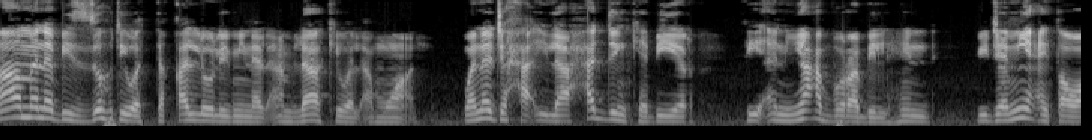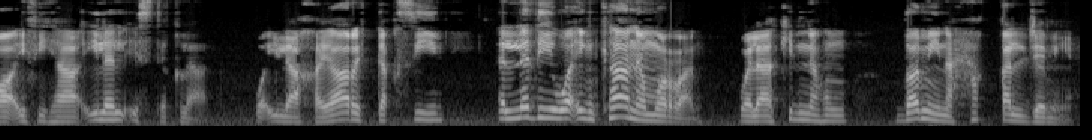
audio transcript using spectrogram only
آمن بالزهد والتقلل من الأملاك والأموال ونجح إلى حد كبير في أن يعبر بالهند بجميع طوائفها إلى الاستقلال وإلى خيار التقسيم الذي وإن كان مرا ولكنه ضمن حق الجميع.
